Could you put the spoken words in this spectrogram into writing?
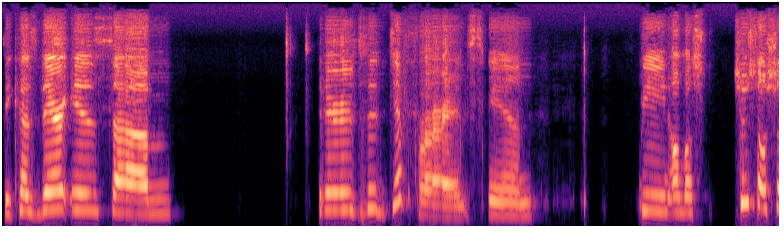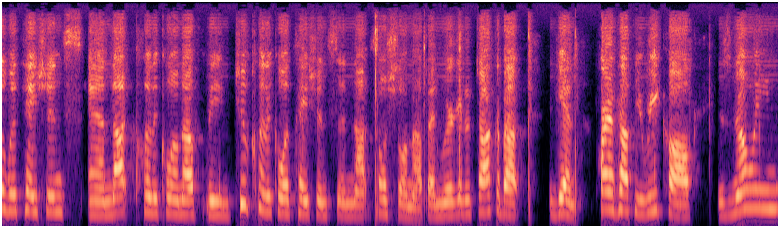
because there is, um, there's a difference in being almost too social with patients and not clinical enough, being too clinical with patients and not social enough. And we're going to talk about, again, part of healthy recall is knowing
